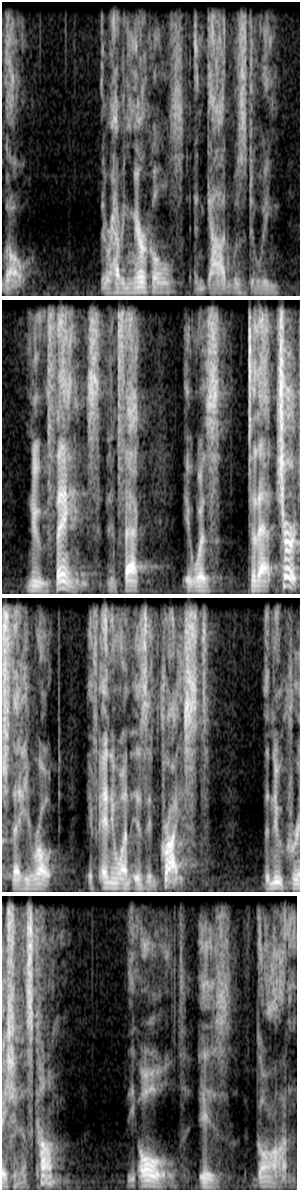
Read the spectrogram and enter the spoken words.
though, they were having miracles and God was doing new things. In fact, it was to that church that he wrote, If anyone is in Christ, the new creation has come, the old is gone.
